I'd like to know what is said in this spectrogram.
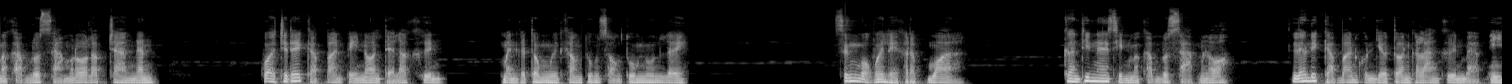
มาขับรถสามล้อรับจ้างนั้น กว่าจะได้กลับบ้านไปนอนแต่ละคืน มันก็ต้องมืดค่ำทุ่มสองทุ่มนู่นเลย ซึ่งบอกไว้เลยครับว่า การที่นายสินมาขับรถสามล้อ แล้วได้กลับบ้านคนเดียวตอนกลางคืนแบบนี้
